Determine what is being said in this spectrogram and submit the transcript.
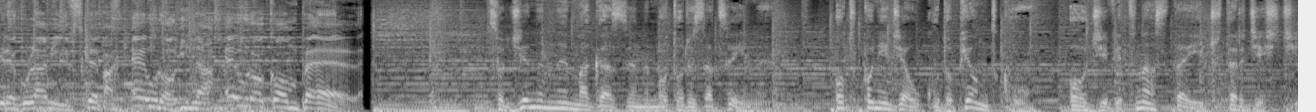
i regulamin w sklepach euro i na euro.com.pl Codzienny magazyn motoryzacyjny. Od poniedziałku do piątku o 19.40.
